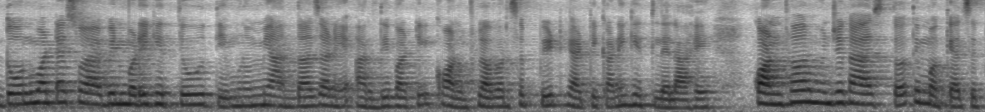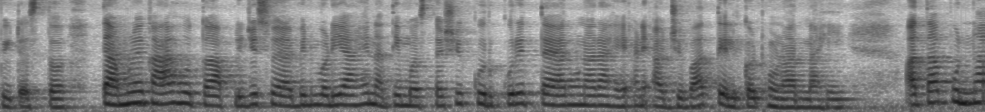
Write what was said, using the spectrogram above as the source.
दोन वाट्या सोयाबीन वडी घेतली होती म्हणून मी अंदाजाने अर्धी वाटी कॉर्नफ्लॉवरचं पीठ या ठिकाणी घेतलेलं आहे. कॉर्नफ्लॉवर म्हणजे काय असतं? ते मक्याचं पीठ असतं. त्यामुळे काय होतं? आपली जी सोयाबीन वडी आहे ना ती मस्त अशी कुरकुरीत तयार होणार आहे आणि अजिबात तेलकट होणार नाही. आता पुन्हा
